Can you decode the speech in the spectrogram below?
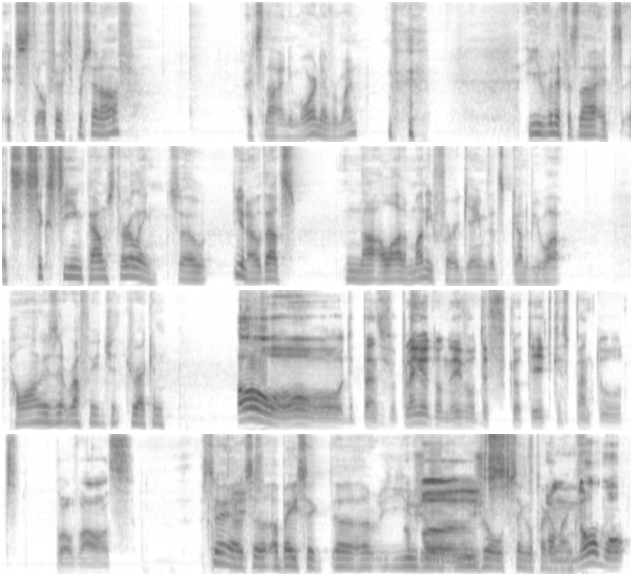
It's still 50% off. It's not anymore, never mind. Even if it's not, it's it's 16 pounds sterling. So, you know, that's not a lot of money for a game that's going to be what? How long is it roughly, do you reckon? Oh, oh, oh, depends. If you're playing it on evil difficulty, it can span to 12 hours. So, yeah, it's a, a basic, uh, usual, But usual single player on length. normal,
